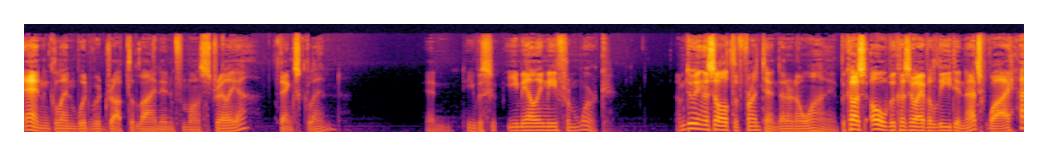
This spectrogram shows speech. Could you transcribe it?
and Glenn Woodward dropped a line in from Australia. Thanks, Glenn. And he was emailing me from work. I'm doing this all at the front end. I don't know why. Because oh, because I have a lead in. That's why.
